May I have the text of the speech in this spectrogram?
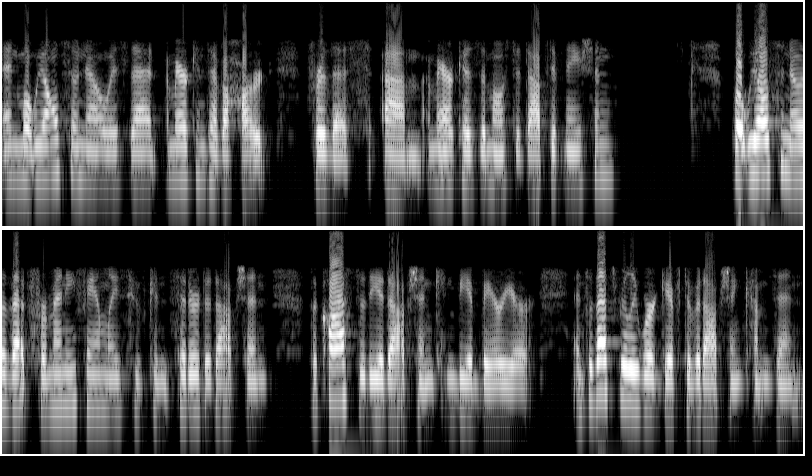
And what we also know is that Americans have a heart for this. Um, America is the most adoptive nation. But we also know that for many families who've considered adoption, the cost of the adoption can be a barrier. And so that's really where gift of adoption comes in.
